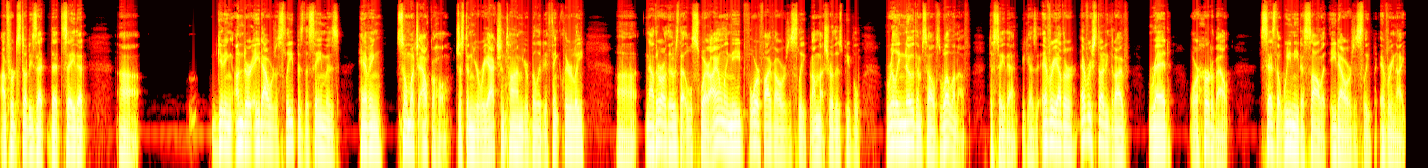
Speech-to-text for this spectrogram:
I've heard studies that that say that uh, getting under eight hours of sleep is the same as having so much alcohol just in your reaction time, your ability to think clearly. Uh, now, there are those that will swear, I only need four or five hours of sleep. And I'm not sure those people really know themselves well enough to say that because every other, every study that I've read or heard about says that we need a solid eight hours of sleep every night.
